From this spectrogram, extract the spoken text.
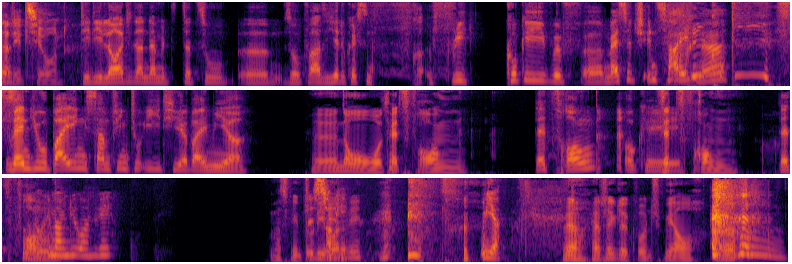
Tradition? die die Leute dann damit dazu äh, so quasi hier, du kriegst ein Fr- Free Cookie with äh, Message inside, ne? Cookies! When you buying something to eat hier bei mir. Äh, no, Setzfrong. That's wrong? Okay. Setzfrong. That's Tut noch wrong. jemandem die Ohren weh? Was, wem tut die Okay. Ohren weh? Mir. Ja, herzlichen Glückwunsch, mir auch.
